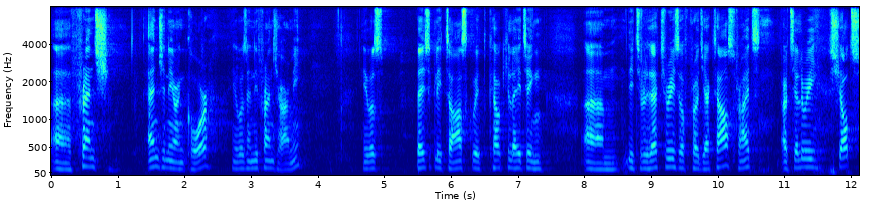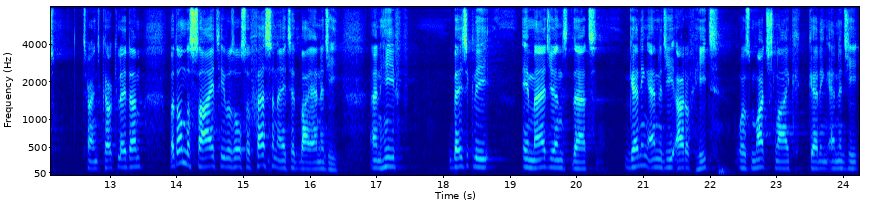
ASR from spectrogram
uh, French engineering corps. He was in the French army. He was basically tasked with calculating um, the trajectories of projectiles, right? Artillery shots, trying to calculate them. But on the side, he was also fascinated by energy. And he basically imagined that getting energy out of heat was much like getting energy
